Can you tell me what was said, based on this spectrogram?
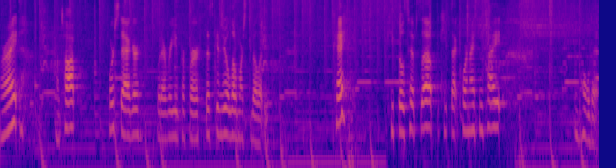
All right, on top or stagger, whatever you prefer. This gives you a little more stability. Okay, keep those hips up, keep that core nice and tight and hold it.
